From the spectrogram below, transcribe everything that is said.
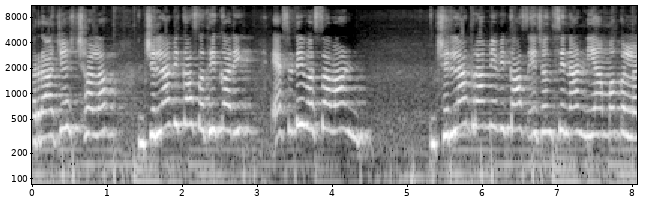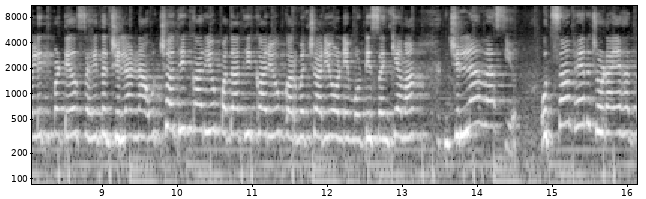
રાજેશ ઝાલા જિલ્લા વિકાસ અધિકારી એસડી વસાવા જિલ્લા ગ્રામ્ય વિકાસ એજન્સીના નિયામક લલિત પટેલ સહિત જિલ્લાના ઉચ્ચ અધિકારીઓ, પદાધિકારીઓ, કર્મચારીઓ અને મોટી સંખ્યામાં જિલ્લાવાસીઓ ઉત્સાહભેર જોડાયા હતા.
